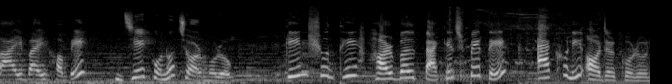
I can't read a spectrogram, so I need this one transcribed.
বাই বাই হবে যে কোনো চর্মরোগ। স্কিন শুদ্ধি হার্বাল প্যাকেজ পেতে এখনই অর্ডার করুন।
